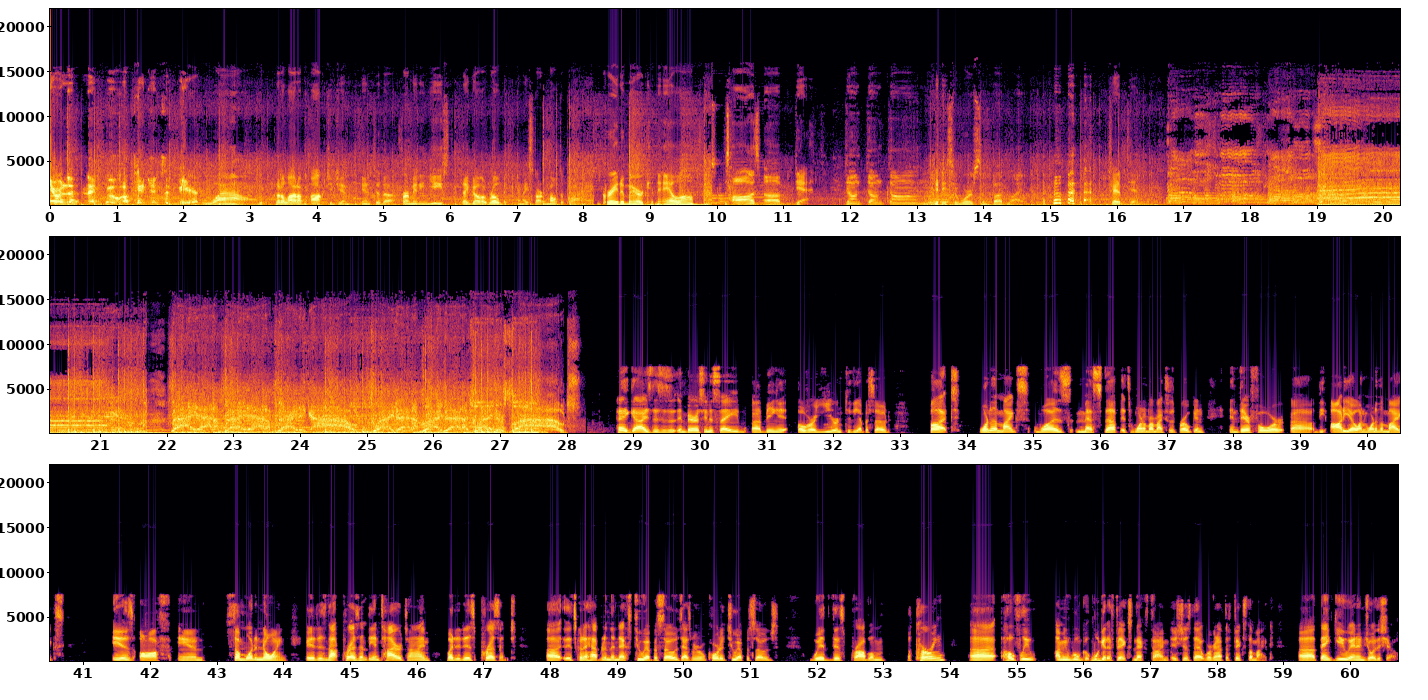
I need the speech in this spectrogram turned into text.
You're listening to Opinions in Beer. Wow. Put a lot of oxygen into the fermenting yeast, they go aerobic and they start multiplying. Great American Ale Off? Cause of death. Dun dun dun. Tastes are worse than Bud Light. Straight up 10. Hey guys, this is embarrassing to say, uh, being over a year into the episode, but one of the mics was messed up. It's one of our mics is broken, and therefore uh, the audio on one of the mics is off and somewhat annoying. It is not present the entire time, but it is present. Uh, it's going to happen in the next two episodes, as we recorded two episodes with this problem occurring. Uh, hopefully, I mean, we'll we'll get it fixed next time. It's just that we're gonna have to fix the mic. Uh, thank you and enjoy the show.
